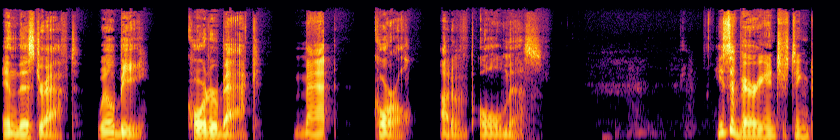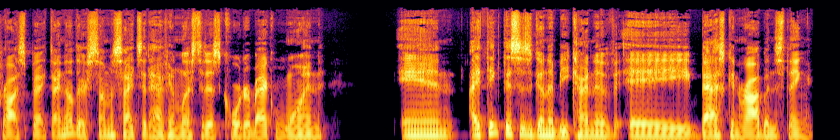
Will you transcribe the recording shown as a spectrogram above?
in this draft will be quarterback Matt Corral out of Ole Miss. He's a very interesting prospect. I know there's some sites that have him listed as quarterback one. And I think this is going to be kind of a Baskin Robbins thing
